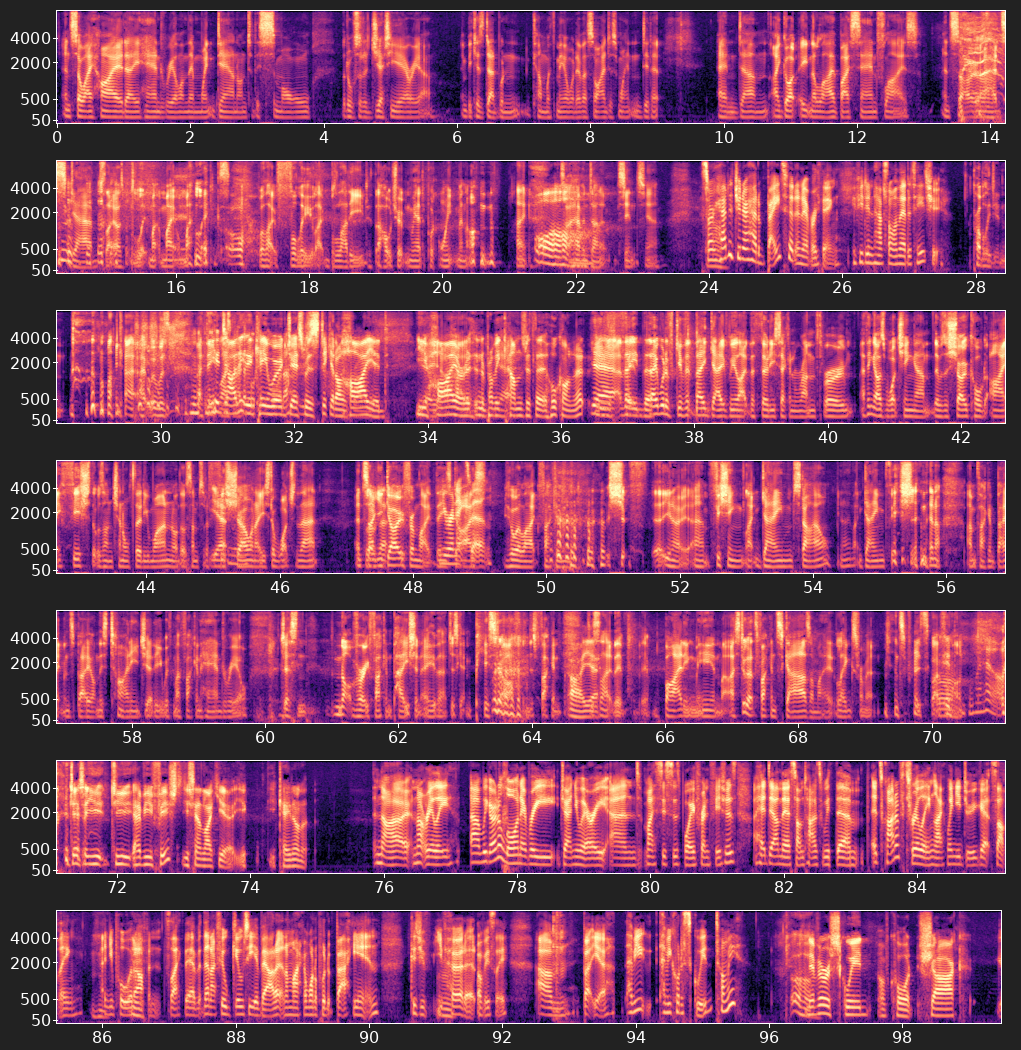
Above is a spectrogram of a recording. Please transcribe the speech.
and so I hired a hand reel and then went down onto this small little sort of jetty area. And because Dad wouldn't come with me or whatever, so I just went and did it. And um, I got eaten alive by sandflies. And so I had scabs, like I was ble- my, my my legs were like fully like bloodied the whole trip, and we had to put ointment on. like, Oh. So I haven't done it since. Yeah, Sorry, how did you know how to bait it and everything if you didn't have someone there to teach you? probably didn't. like I, I, it was. I think. Like, I think the key word. Jess, was stick it on hired. You Yeah, yeah, hire hire. it, and it probably Yeah. comes with a hook on it. Yeah, they, the- they would have given. They gave me like the thirty second run through. I think I was watching. Um, there was a show called I Fish that was on Channel Thirty One, or there was some sort of Yeah. fish show, and I used to watch that. And so Love you that. go from like these You're guys expert. who are like fucking, sh- f- uh, you know, um, fishing like game style, you know, like game fish, and then I, I'm fucking Bateman's Bay on this tiny jetty with my fucking hand reel, just n- not very fucking patient either, just getting pissed off and just fucking, Oh, yeah. just like they're, they're biting me, and my, I still got fucking scars on my legs from it. It's pretty it's quite Oh. fun. Wow. Jess, are you, do you, have you fished? You sound like you're, you, you're keen on it. No, not really. Uh, we go to Lorne every January, and my sister's boyfriend fishes. I head down there sometimes with them. It's kind of thrilling, like when you do get something and you pull it up and it's like there. But then I feel guilty about it, and I'm like, I want to put it back in because you've you've heard it, obviously. Um, but yeah, have you have you caught a squid, Tommy? Oh. Never a squid. I've caught shark.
